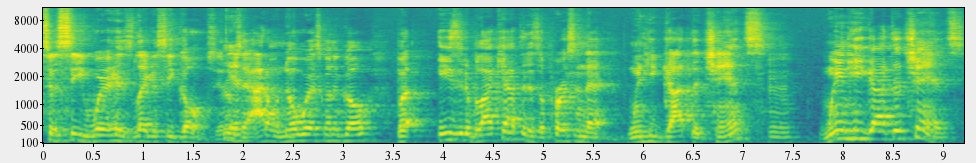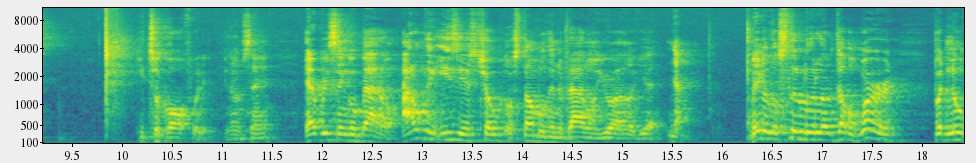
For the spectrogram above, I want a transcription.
to see where his legacy goes. You know what I'm saying? I don't know where it's gonna go, but Eazy the Block Captain is a person that when he got the chance, when he got the chance, he took off with it. You know what I'm saying? Every single battle. I don't think Eazy has choked or stumbled in a battle on URL yet. No. Maybe a little slip, a little double word, but no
